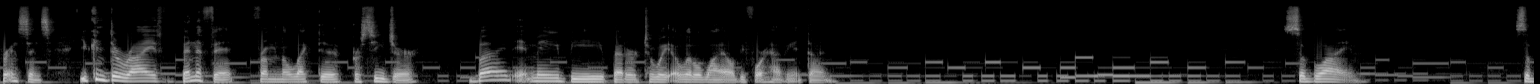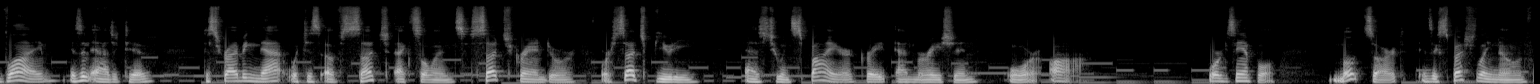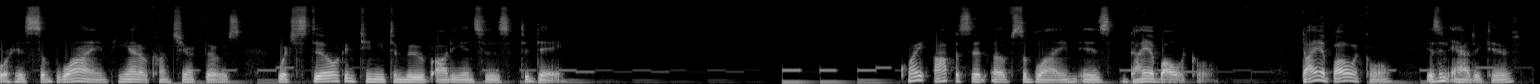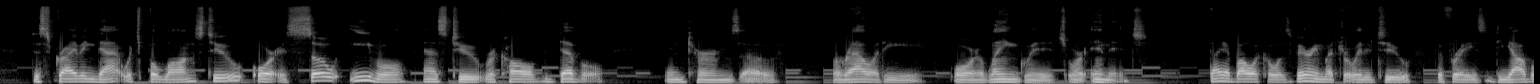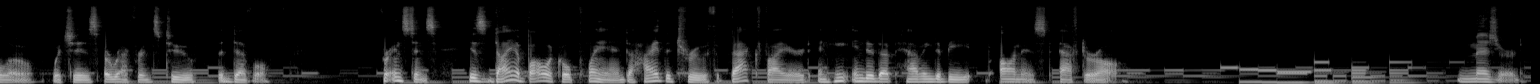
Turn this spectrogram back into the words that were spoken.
For instance, you can derive benefit from an elective procedure, but it may be better to wait a little while before having it done. Sublime. Sublime is an adjective describing that which is of such excellence, such grandeur, or such beauty as to inspire great admiration or awe. For example, Mozart is especially known for his sublime piano concertos, which still continue to move audiences today. Quite opposite of sublime is diabolical. Diabolical is an adjective describing that which belongs to or is so evil as to recall the devil in terms of morality or language or image. Diabolical is very much related to the phrase diabolo, which is a reference to the devil. For instance, his diabolical plan to hide the truth backfired and he ended up having to be honest after all. Measured.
